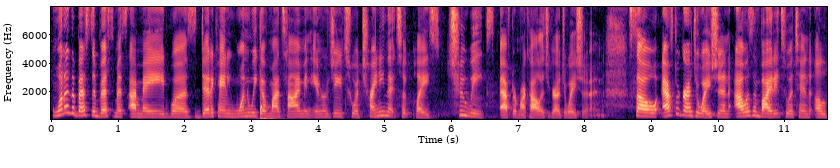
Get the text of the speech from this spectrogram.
One of the best investments I made was dedicating one week of my time and energy to a training that took place two weeks after my college graduation. So, after graduation, I was invited to attend a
